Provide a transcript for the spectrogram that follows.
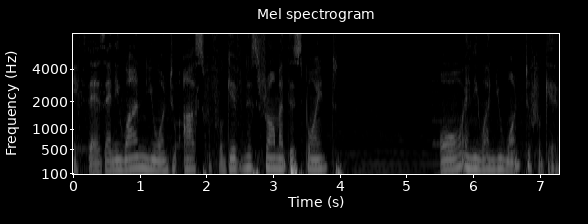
If there's anyone you want to ask for forgiveness from at this point, or anyone you want to forgive,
